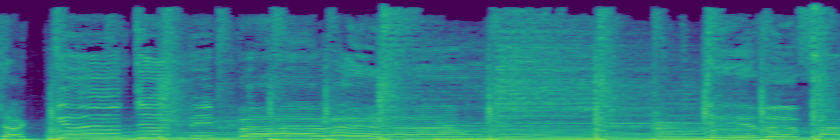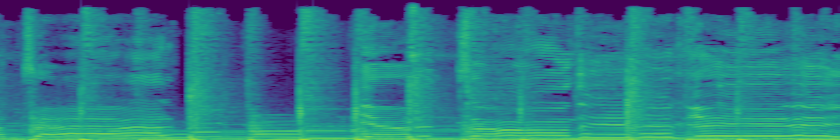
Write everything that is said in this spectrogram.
chacun de mes pas. Erreur fatale, bien le temps des regrets.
